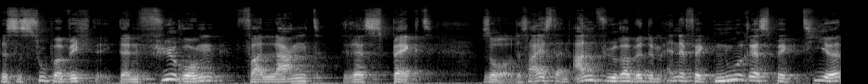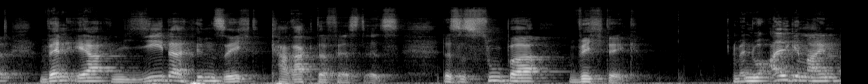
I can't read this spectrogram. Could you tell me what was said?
Das ist super wichtig, denn Führung verlangt Respekt. So, das heißt, ein Anführer wird im Endeffekt nur respektiert, wenn er in jeder Hinsicht charakterfest ist. Das ist super wichtig. Wenn du allgemein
